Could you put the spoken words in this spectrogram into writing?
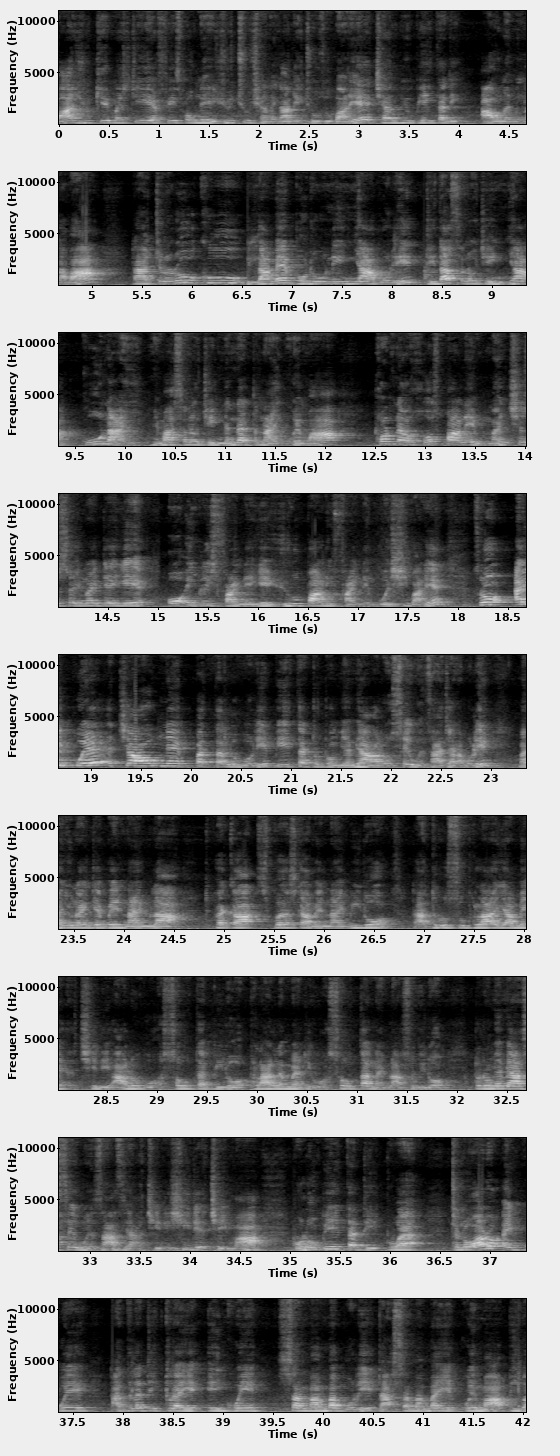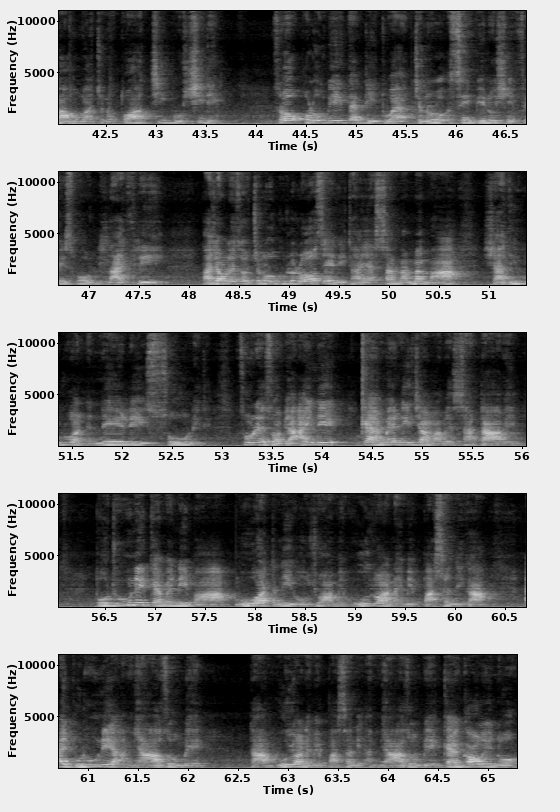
ပါ UK Match ရဲ့ Facebook နဲ့ YouTube Channel ကနေကြိုဆိုပါရစေ Champion ပြည်သက်တွေအားလုံးလည်းမင်္ဂလာပါဒါကျွန်တော်တို့အခုလာမဲ့ဗိုလ်ဒိုးနေ့ညပေါ့လေဒေသစံတော်ချိန်ည9:00နာရီမြန်မာစံတော်ချိန်နနက်9:00နာရီခွဲမှာ Tottenham Hotspur နဲ့ Manchester United ရဲ့ All English Final ရဲ့ Europa League Final ပွဲရှိပါတယ်ဆိုတော့အဲ့ပွဲအကြောင်းနဲ့ပတ်သက်လို့ပေါ့လေပြည်သက်တော်တော်များများကတော့စိတ်ဝင်စားကြတာပေါ့လေ Man United ပဲနိုင်မလား တစ်ဖက်က Spurs ကပဲနိုင်ပြီးတော့ဒါသူတို့စူဖလားရမယ့်အခြေအနေအားလုံးကိုအဆုံးသတ်ပြီးတော့ဖလားလက်မှတ်တွေကိုအဆုံးသတ်နိုင်မလားဆိုပြီးတော့တော်တော်များများစိတ်ဝင်စားစရာအခြေအနေရှိတဲ့အချိန်မှာဘောလုံးပြေးသက်တွေအတွက်ကျွန်တော်ကတော့အဲ့ပွဲ Athletic Club ရဲ့အိမ်ကွင်းဆမ်မာမတ်ပေါ့လေဒါဆမ်မာမတ်ရဲ့ကွင်းမှာဘီဘာဟိုမှာကျွန်တော်သွားကြည့်ဖို့ရှိတယ်ဆိုတော့ဘောလုံးပြေးသက်တွေအတွက်ကျွန်တော်တို့အဆင်ပြေလို့ရှိရင် Facebook live လေးဘာကြောင့်လဲဆိုတော့ကျွန်တော်အခုလောလောဆယ်အနေထားရဆမ်မာမတ်မှာယာဒီဘူးတို့ကနည်းနည်းလေးစိုးနေတယ် ဆိုတယ်ဆိုတော့ဗျာအဲ့ဒီကံမဲနေကြမှာပဲဇာတာပဲဗိုလ်ဒူးနေ့ကံမဲနေ့မှာမိုးကတနေကုန်ရွာမယ်မိုးရွာနိုင်မဲ့ percentage ကအဲ့ဗိုလ်ဒူးနေ့ကအများဆုံးပဲဒါမိုးရွာနိုင်မဲ့ percentage အများဆုံးပဲကံကောင်းရင်တော့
